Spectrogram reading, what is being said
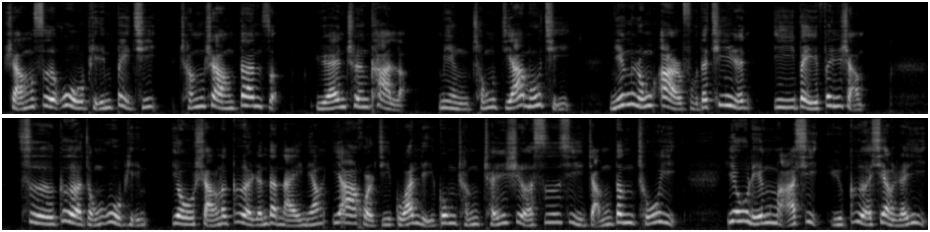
赏赐物品备齐，呈上单子。元春看了，命从贾母起，宁荣二府的亲人一被分赏，赐各种物品，又赏了个人的奶娘、丫鬟及管理工程、陈设、司戏、掌灯、厨艺、幽灵、马戏与各项人役。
